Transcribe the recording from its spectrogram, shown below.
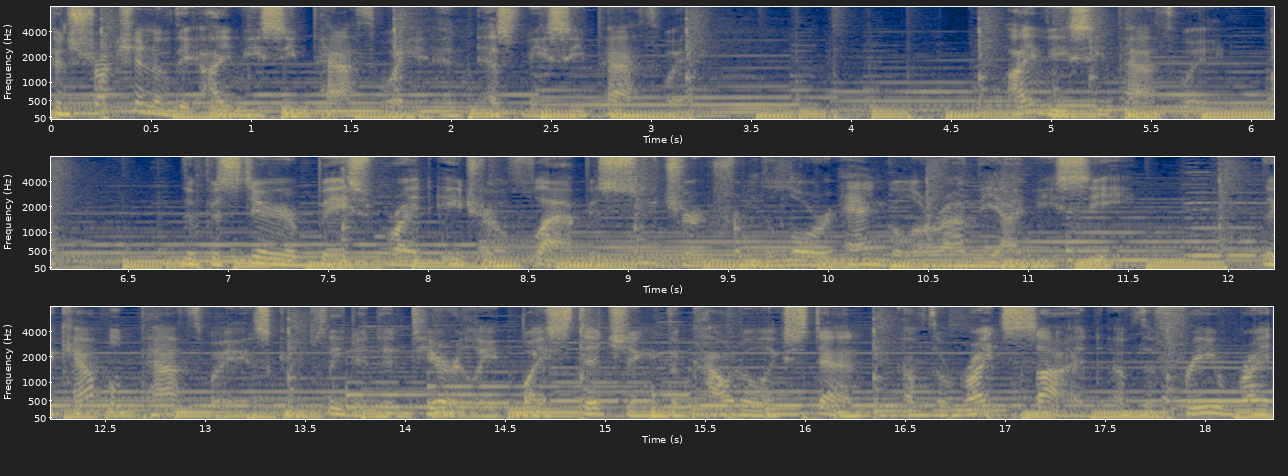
construction of the IVC pathway and SVC pathway. IVC pathway the posterior base right atrial flap is sutured from the lower angle around the IVC. The caval pathway is completed anteriorly by stitching the caudal extent of the right side of the free right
